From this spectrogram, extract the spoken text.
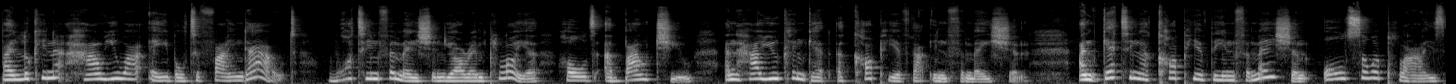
by looking at how you are able to find out what information your employer holds about you and how you can get a copy of that information. And getting a copy of the information also applies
